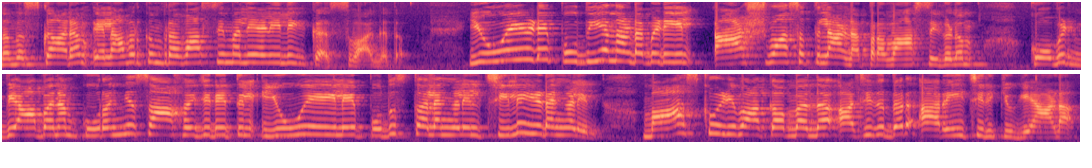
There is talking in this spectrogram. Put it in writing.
നമസ്കാരം. എല്ലാവർക്കും പ്രവാസി മലയാളിയിലേക്ക് സ്വാഗതം. യു എയുടെ പുതിയ നടപടിയിൽ ആശ്വാസത്തിലാണ് പ്രവാസികളും. കോവിഡ് വ്യാപനം കുറഞ്ഞ സാഹചര്യത്തിൽ യു എയിലെ പൊതുസ്ഥലങ്ങളിൽ ചിലയിടങ്ങളിൽ മാസ്ക് ഒഴിവാക്കാമെന്ന് അധികൃതർ അറിയിച്ചിരിക്കുകയാണ്.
